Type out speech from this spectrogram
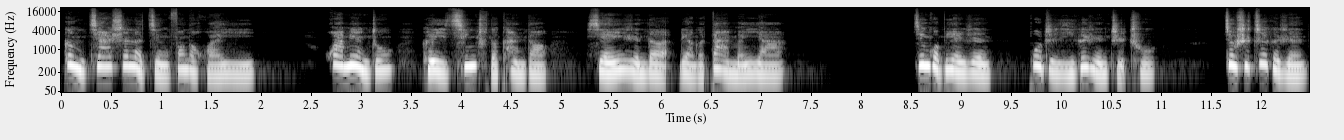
更加深了警方的怀疑。画面中可以清楚地看到嫌疑人的两个大门牙。经过辨认，不止一个人指出，就是这个人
